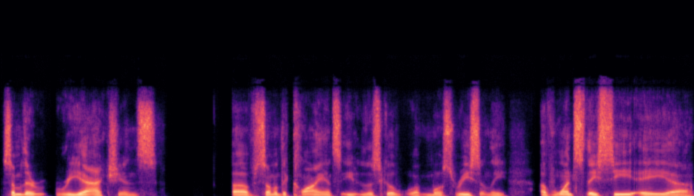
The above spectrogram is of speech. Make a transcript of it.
some of the reactions of some of the clients? Let's go most recently of once they see a uh,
